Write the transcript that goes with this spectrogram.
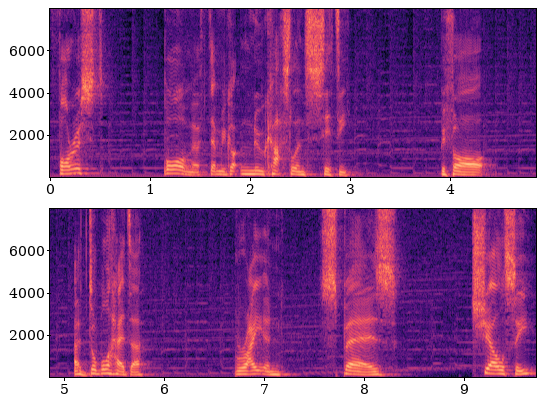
Forest, Bournemouth, then we've got Newcastle and City. Before a double header, Brighton, Spurs, Chelsea.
